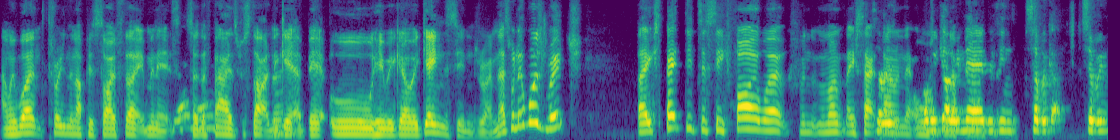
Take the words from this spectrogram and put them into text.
and we weren't throwing them up inside thirty minutes. so the fans were starting to get a bit, oh, here we go again syndrome. That's what it was, Rich. They expected to see fireworks from the moment they sat So down in their are we going there within? So we got. So we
